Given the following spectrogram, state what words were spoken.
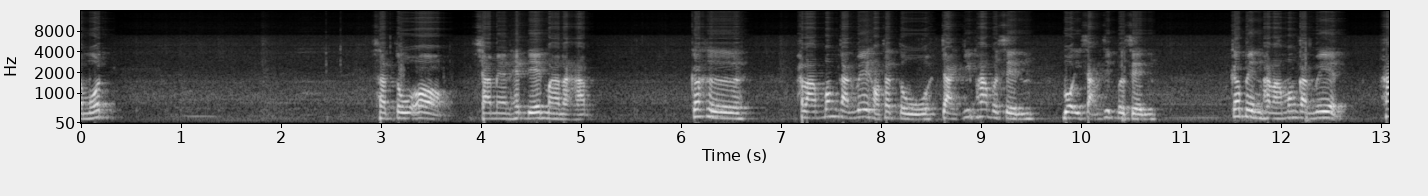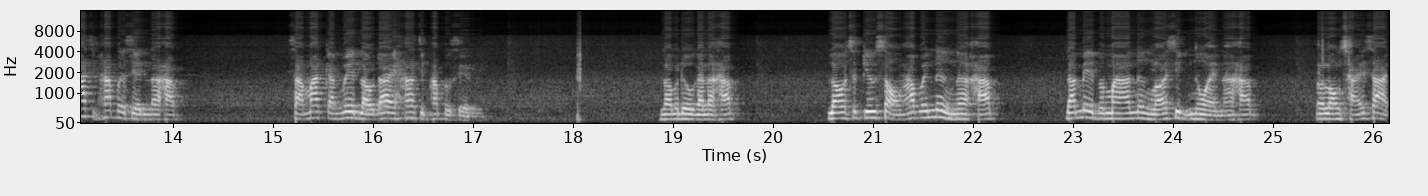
สมมติศัตรูออกชาแมนเฮดเดนมานะครับ ก็คือพลังป้องกันเวทของศัตรูจาก 25%บวกอีก 30%ก็เป็นพลังป้องกันเวท 55%นะครับ สามารถกันเวทเราได้ 55%เรามาดูกันนะครับ ลองสกิล2อัพไว้ 1 นะครับดาเมจประมาณ 110 หน่วยนะครับ เราลองใช้ใส่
